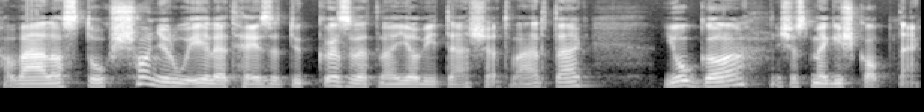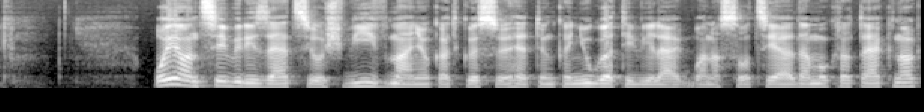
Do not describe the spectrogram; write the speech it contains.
a választók sanyarú élethelyzetük közvetlen javítását várták, joggal, és ezt meg is kapták. Olyan civilizációs vívmányokat köszönhetünk a nyugati világban a szociáldemokratáknak,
